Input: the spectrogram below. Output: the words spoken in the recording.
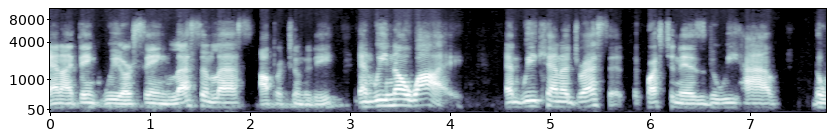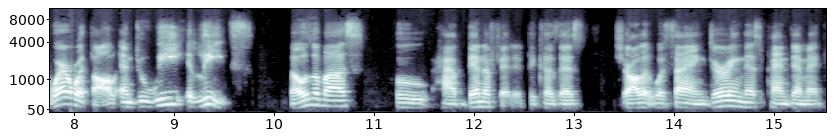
And I think we are seeing less and less opportunity, and we know why, and we can address it. The question is do we have the wherewithal, and do we elites, those of us who have benefited, because as Charlotte was saying, during this pandemic,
